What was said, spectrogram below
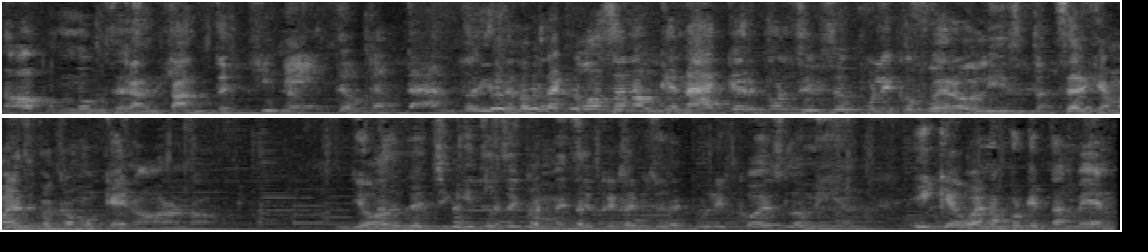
no, pues me gustaría cantante. ser jinete o cantante, dicen otra cosa, no, que nada que ver con el servicio público, pero Sergio Mario fue como que no, no, no. Yo desde chiquito estoy convencido que el servicio público es lo mío. Y que bueno, porque también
